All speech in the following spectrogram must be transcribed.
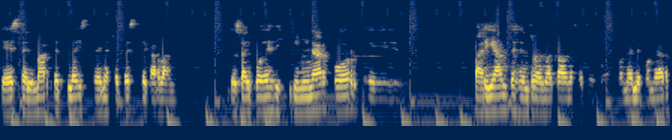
que es el marketplace de NFTs de Cardano, entonces ahí podés discriminar por eh, variantes dentro del mercado NFT. Puedes ponerle poner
